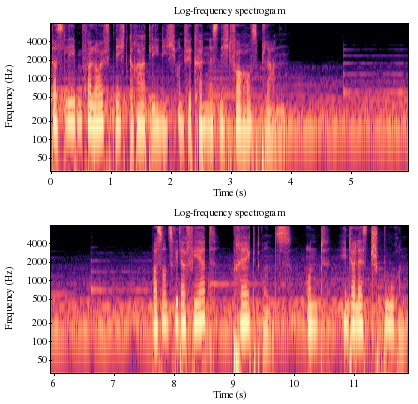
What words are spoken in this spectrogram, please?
Das Leben verläuft nicht geradlinig und wir können es nicht vorausplanen. Was uns widerfährt, prägt uns und hinterlässt Spuren.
